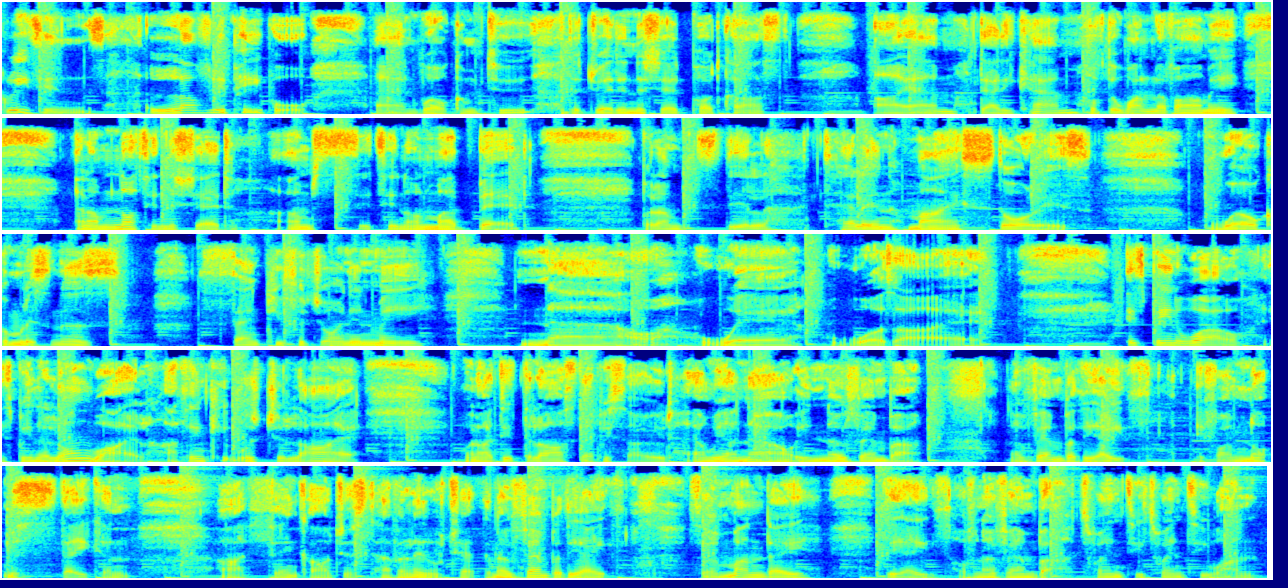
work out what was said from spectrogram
Greetings, lovely people, and welcome to the Dread in the Shed podcast. I am Daddy Cam of the One Love Army, and I'm not in the shed. I'm sitting on my bed, but I'm still telling my stories. Welcome, listeners. Thank you for joining me. Now, where was I? It's been a while. It's been a long while. I think it was July when I did the last episode, and we are now in November. November the 8th, if I'm not mistaken. I think I'll just have a little check. November the 8th. So, Monday, the 8th of November 2021.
